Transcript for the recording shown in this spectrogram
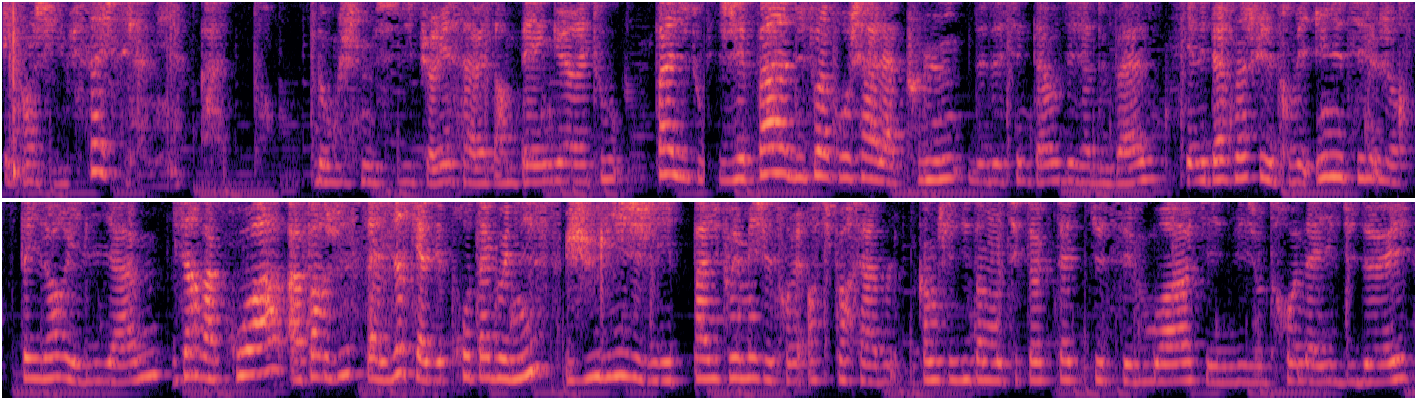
Et quand j'ai lu ça, j'étais là, mais attends. Donc je me suis dit, purée, ça va être un banger et tout. Pas du tout. J'ai pas du tout accroché à la plume de Dustin Tao déjà de base. Il y a des personnages que j'ai trouvé inutiles, genre Taylor et Liam. Ils servent à quoi À part juste à dire qu'il y a des protagonistes? Julie, je l'ai pas du tout aimé, j'ai trouvé insupportable. Comme je l'ai dit dans mon TikTok, peut-être que c'est moi qui ai une vision trop naïve du deuil.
